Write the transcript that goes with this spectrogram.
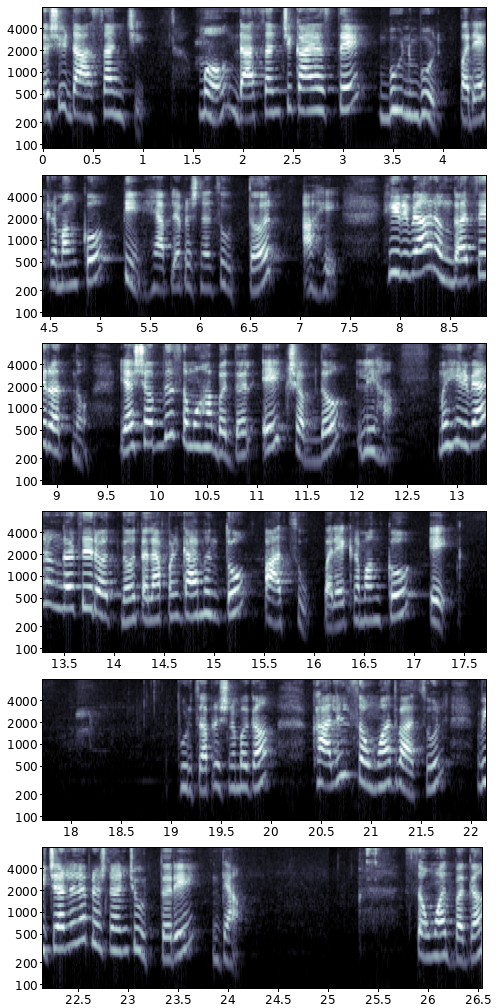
तशी डासांची. मग डासांची काय असते? भुणभुण पर्याय क्रमांक तीन. हे आपल्या प्रश्नाचं उत्तर आहे. हिरव्या रंगाचे रत्न. या शब्दसमूहाबद्दल एक शब्द लिहा. मग हिरव्या रंगाचे रत्न त्याला आपण काय म्हणतो? पाचू. पर्याय क्रमांक एक. पुढचा प्रश्न बघा. खालील संवाद वाचून विचारलेल्या प्रश्नांची उत्तरे द्या. संवाद बघा.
